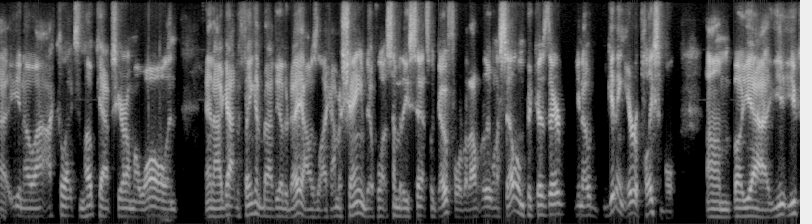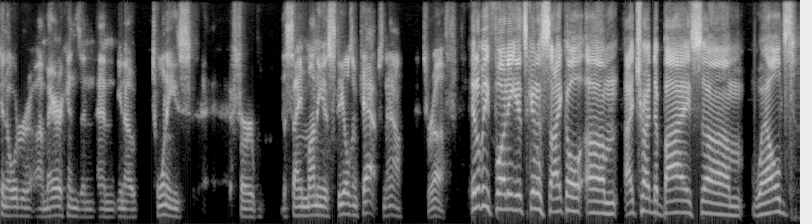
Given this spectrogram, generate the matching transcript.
I, you know, I, I collect some hubcaps here on my wall, and and I got to thinking about it the other day. I was like, I'm ashamed of what some of these sets would go for, but I don't really want to sell them because they're, you know, getting irreplaceable. Um, but yeah, you, you can order Americans and, and, you know, 20s for the same money as steels and caps now. It's rough. It'll be funny. It's going to cycle. Um, I tried to buy some welds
